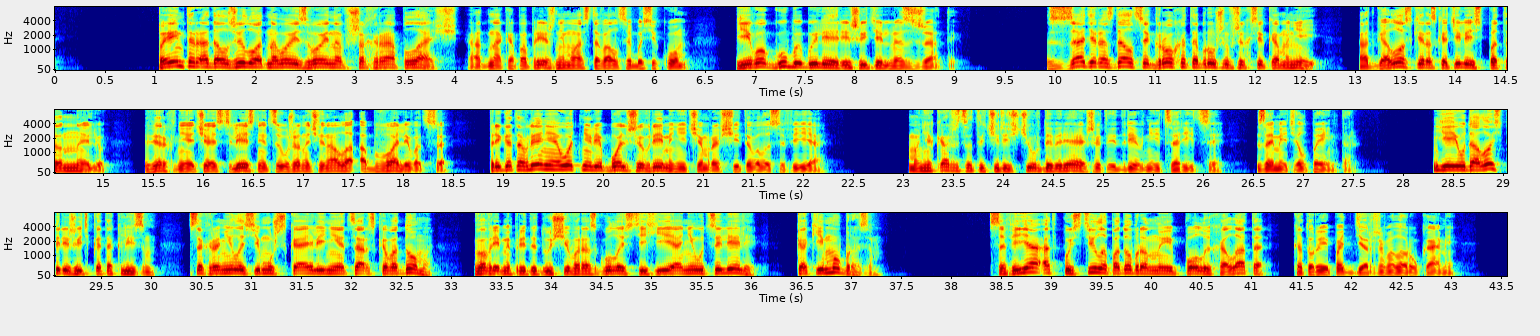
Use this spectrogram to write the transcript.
Пейнтер одолжил у одного из воинов шахра плащ, однако по-прежнему оставался босиком. Его губы были решительно сжаты. Сзади раздался грохот обрушившихся камней. Отголоски раскатились по тоннелю. Верхняя часть лестницы уже начинала обваливаться. Приготовления отняли больше времени, чем рассчитывала София. «Мне кажется, ты чересчур доверяешь этой древней царице», — заметил Пейнтер. «Ей удалось пережить катаклизм. Сохранилась и мужская линия царского дома. Во время предыдущего разгула стихии они уцелели. Каким образом? София отпустила подобранные полы халата, которые поддерживала руками.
